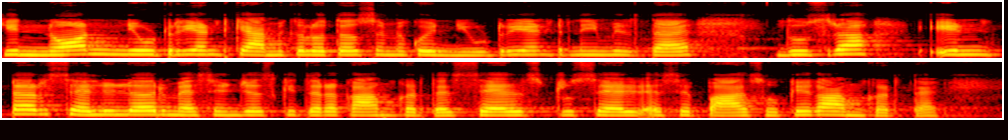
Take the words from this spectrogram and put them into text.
कि नॉन न्यूट्रियट केमिकल होता है, उसमें कोई न्यूट्रियट नहीं मिलता है। दूसरा इंटर सेल्यूलर मैसेंजर्स की तरह काम करता है सेल्स टू सेल ऐसे पास होके काम करता है।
